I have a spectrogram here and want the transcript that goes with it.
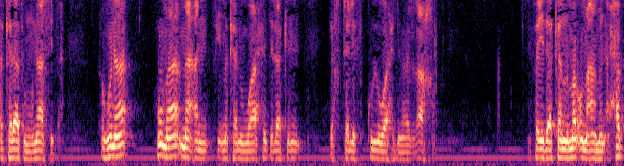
أكلات مناسبة. فهنا هما معا في مكان واحد لكن يختلف كل واحد عن الآخر. فإذا كان المرء مع من أحب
